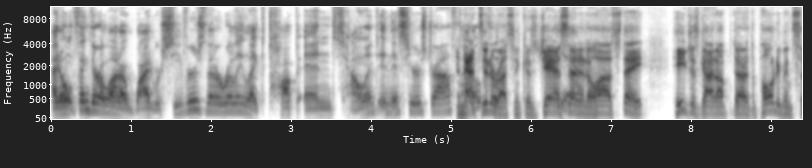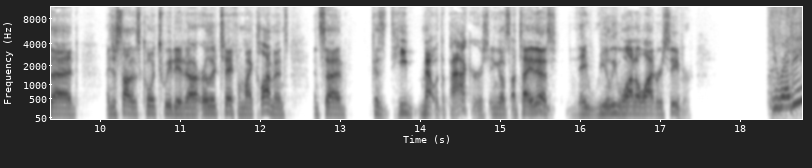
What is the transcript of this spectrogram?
I don't think there are a lot of wide receivers that are really like top end talent in this year's draft. And that's interesting because JSN yeah. at Ohio State, he just got up there at the podium and said, I just saw this quote tweeted uh, earlier today from Mike Clemens and said, because he met with the Packers and he goes, I'll tell you mm-hmm. this, they really want a wide receiver. You ready?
